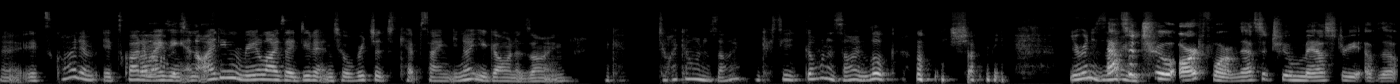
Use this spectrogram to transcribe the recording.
Uh, it's quite a it's quite oh, amazing. And I didn't realize I did it until Richard kept saying, you know, you go in a zone. Okay, do I go on a zone? Because you go on a zone. Look, show me. You're in a zone. That's a true art form. That's a true mastery of the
